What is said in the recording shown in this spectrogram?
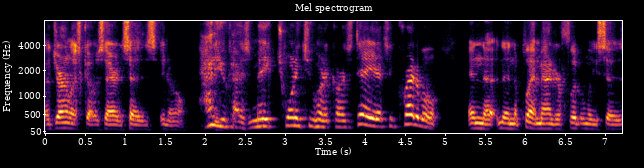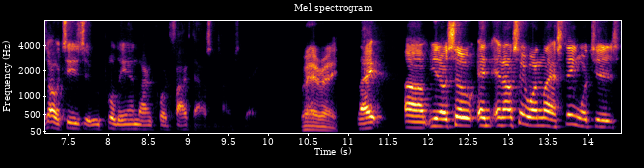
a journalist goes there and says you know how do you guys make 2200 cars a day that's incredible and the, then the plant manager flippantly says oh it's easy we pull the andon cord 5000 times a day Right, right. Right. Um, you know, so and and I'll say one last thing, which is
